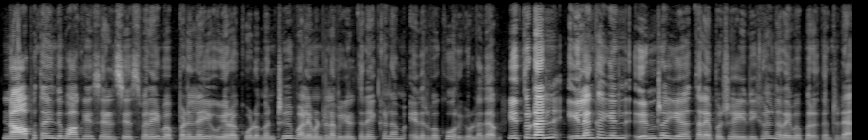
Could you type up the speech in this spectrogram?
நாற்பத்தைந்து பாகை செல்சியஸ் வரை வெப்பநிலை உயரக்கூடும் என்று வளிமண்டலவியல் திணைக்களம் எதிர்வு கூறியுள்ளது. இத்துடன் இலங்கையின் இன்றைய தலைப்புச் செய்திகள் நிறைவு பெறுகின்றன.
